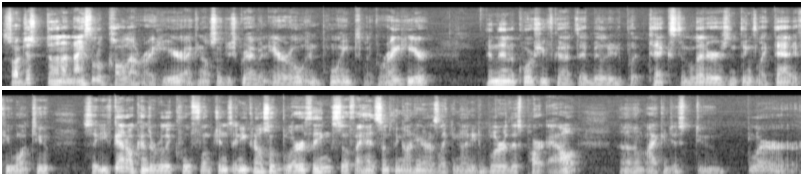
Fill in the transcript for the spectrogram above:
So I've just done a nice little call out right here. I can also just grab an arrow and point, like right here. And then of course you've got the ability to put text and letters and things like that if you want to. So you've got all kinds of really cool functions and you can also blur things. So if I had something on here and I was like, you know, I need to blur this part out, um, I can just do blur.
